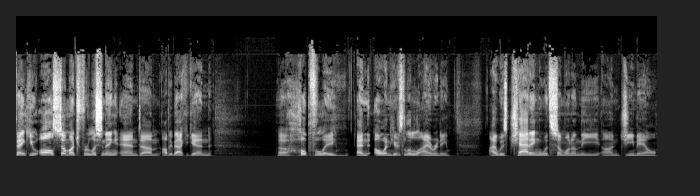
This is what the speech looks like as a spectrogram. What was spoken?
thank you all so much for listening, and um, I'll be back again, uh, hopefully. And oh, and here's a little irony. I was chatting with someone on the on Gmail,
